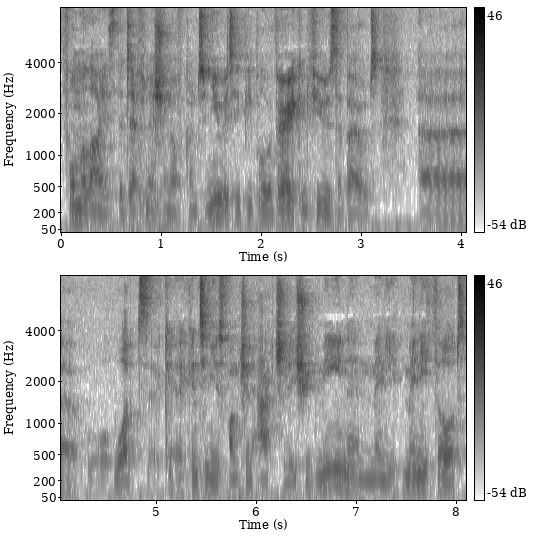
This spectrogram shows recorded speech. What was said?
formalized the definition of continuity, people were very confused about uh, what a, continuous function actually should mean, and many many thought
